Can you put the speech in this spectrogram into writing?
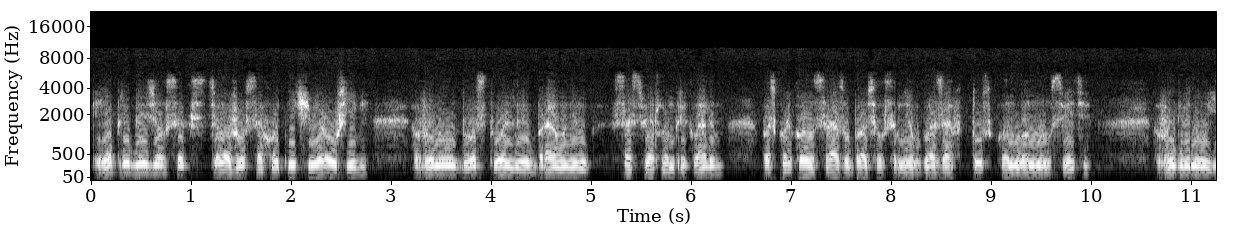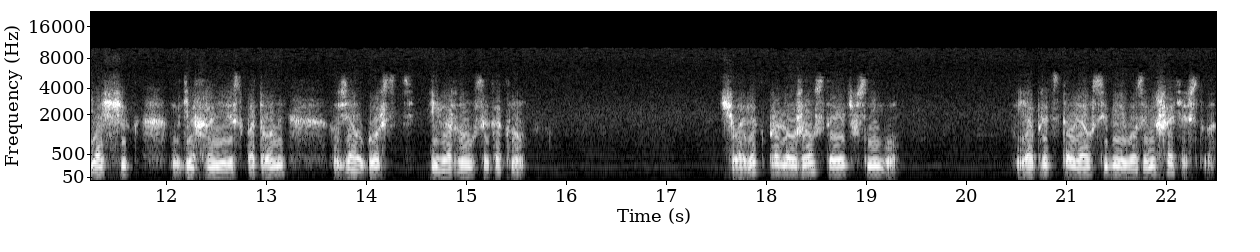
Я приблизился к стеллажу с охотничьими ружьями, вынул двуствольный браунинг со светлым прикладом, поскольку он сразу бросился мне в глаза в тусклом лунном свете, выдвинул ящик, где хранились патроны, взял горсть и вернулся к окну. Человек продолжал стоять в снегу. Я представлял себе его замешательство.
